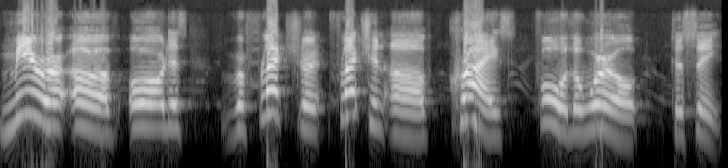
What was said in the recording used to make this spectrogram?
mirror of or this reflection, reflection of Christ for the world to see.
